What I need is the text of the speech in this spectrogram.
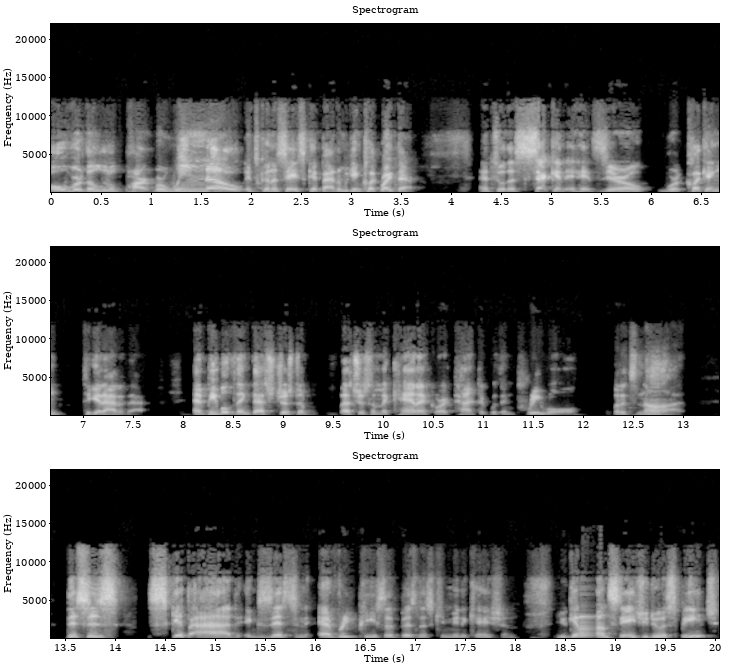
over the little part where we know it's going to say skip ad and we can click right there. And so the second it hits zero we're clicking to get out of that. And people think that's just a that's just a mechanic or a tactic within pre-roll but it's not. This is skip ad exists in every piece of business communication. You get on stage, you do a speech,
